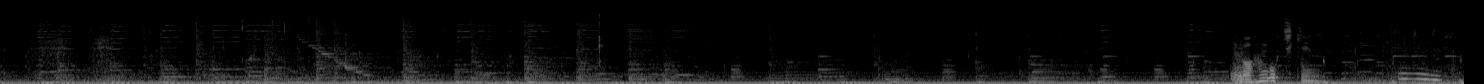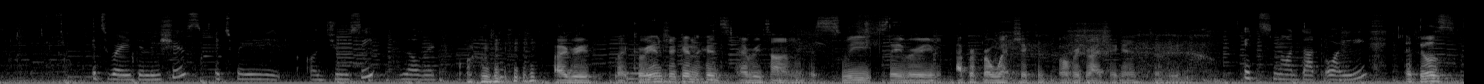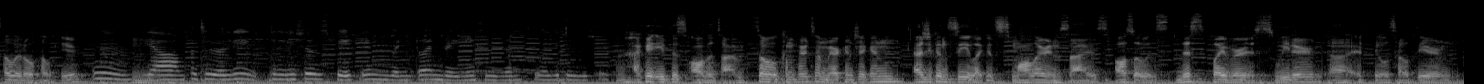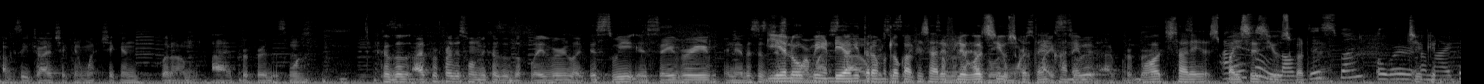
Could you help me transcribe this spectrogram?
이거 한국 치킨. Mm. It's very delicious. It's very uh, juicy. Love it. I agree. Like Korean chicken hits every time. It's sweet, savory. I prefer wet chicken over dry chicken. It's not that oily. It feels a little healthier. Mm, Yeah, it's really delicious, especially in winter and rainy season. It's really delicious. I could eat this all the time. So compared to American chicken, as you can see, like it's smaller in size. Also, it's, this flavor is sweeter. Uh, it feels healthier. Obviously, dry chicken, wet chicken, but um, I prefer this one. Because I prefer this one because of the flavor. Like it's sweet, it's savory, and yeah, this is just ये लोग more भी my India की style तरह versus, मतलब like, काफ़ी सारे something that has flavours a little use more करते हैं spice खाने to में it. I prefer बहुत it. सारे I spices also use love करते this हैं one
